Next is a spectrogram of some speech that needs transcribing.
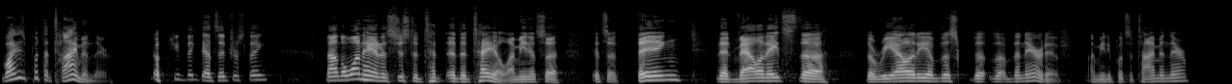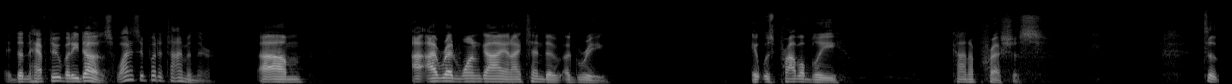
why does he put the time in there? Don't you think that's interesting? Now, on the one hand, it's just a, t- a detail. I mean, it's a it's a thing that validates the the reality of this the, of the narrative. I mean, he puts a time in there. It doesn't have to, but he does. Why does he put a time in there? Um, I, I read one guy, and I tend to agree. It was probably kind of precious to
